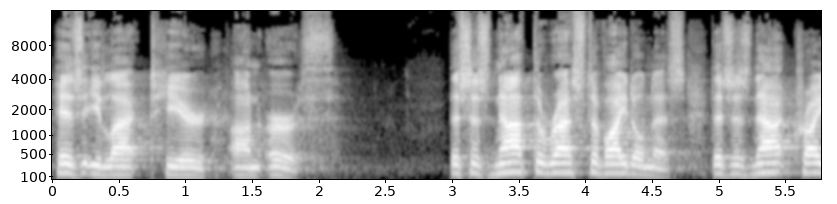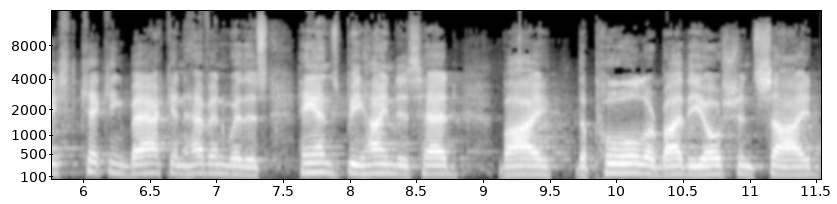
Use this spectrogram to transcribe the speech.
his elect here on earth. This is not the rest of idleness. This is not Christ kicking back in heaven with his hands behind his head by the pool or by the ocean side.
